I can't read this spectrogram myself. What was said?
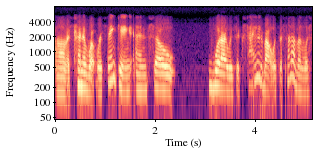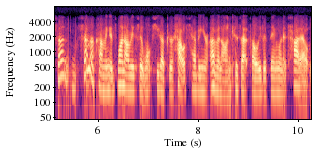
Um, it's kind of what we're thinking. And so what I was excited about with the sun oven with sun, summer coming is one, obviously it won't heat up your house having your oven on because that's always a thing when it's hot out.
